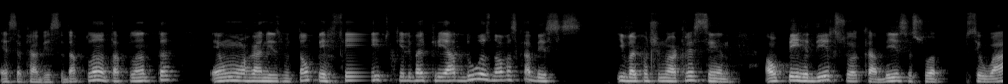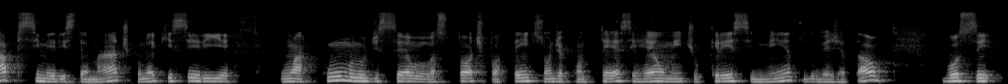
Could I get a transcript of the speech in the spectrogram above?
essa cabeça da planta, a planta é um organismo tão perfeito que ele vai criar duas novas cabeças e vai continuar crescendo. Ao perder sua cabeça, sua seu ápice meristemático, né, que seria um acúmulo de células totipotentes, onde acontece realmente o crescimento do vegetal, você,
